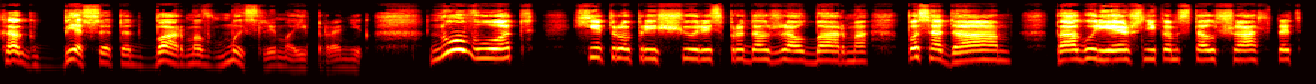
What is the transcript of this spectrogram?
Как бес этот барма в мысли мои проник. — Ну вот, — хитро прищурясь, продолжал барма, — по садам, по огурешникам стал шастать,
